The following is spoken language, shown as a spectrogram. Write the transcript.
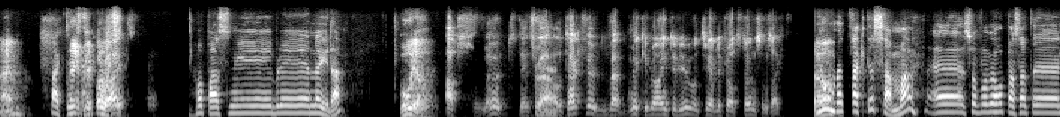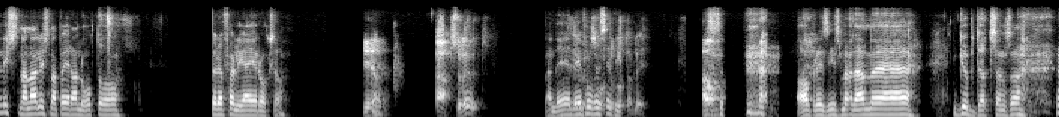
Nej, faktiskt. right. Hoppas ni blir nöjda. Oh ja. Absolut, det tror jag. Och tack för mycket bra intervju och trevlig pratstund som sagt. Jo, ja. men tack detsamma. Eh, så får vi hoppas att eh, lyssnarna lyssnar på eran låt och börjar följa er också. Ja. Absolut. Men det, är det får vi se till. låta bli. Ja. Ja, precis. Med den eh, gubbdödsen så.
